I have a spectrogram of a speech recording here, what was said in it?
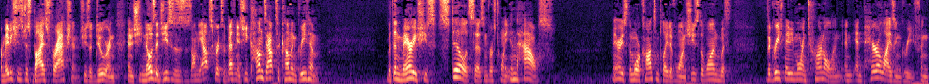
Or maybe she's just biased for action. She's a doer, and, and she knows that Jesus is on the outskirts of Bethany. She comes out to come and greet him. But then Mary, she's still, it says in verse 20, in the house. Mary's the more contemplative one. She's the one with the grief maybe more internal and, and, and paralyzing grief. And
